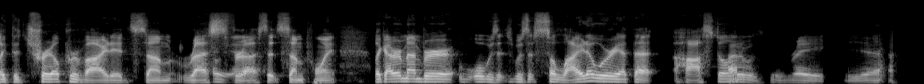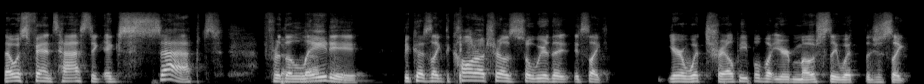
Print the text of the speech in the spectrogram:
like the trail provided some rest oh, yeah. for us at some point. Like I remember, what was it? Was it Salida? Were we at that hostel? That was great. Yeah, that was fantastic. Except for That's the lady, because like the Colorado Trail is so weird that it's like you're with trail people, but you're mostly with just like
